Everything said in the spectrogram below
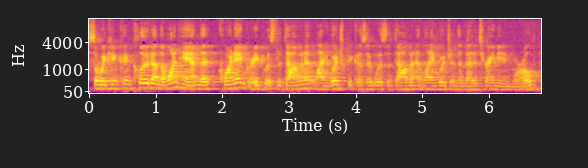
So we can conclude on the one hand that Koine Greek was the dominant language because it was the dominant language in the Mediterranean world.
